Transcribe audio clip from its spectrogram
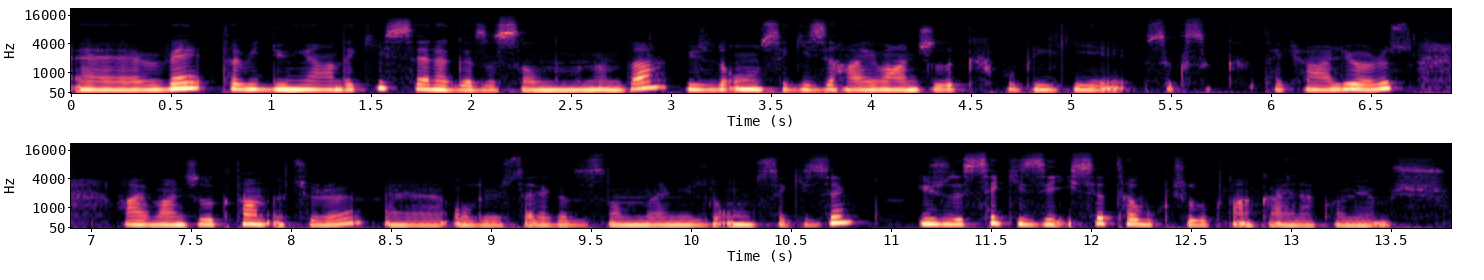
Ee, ve tabii dünyadaki sera gazı salınımının da %18'i hayvancılık bu bilgiyi sık sık tekrarlıyoruz. Hayvancılıktan ötürü e, oluyor sera gazı salınımlarının %18'i. %8'i ise tavukçuluktan kaynaklanıyormuş.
